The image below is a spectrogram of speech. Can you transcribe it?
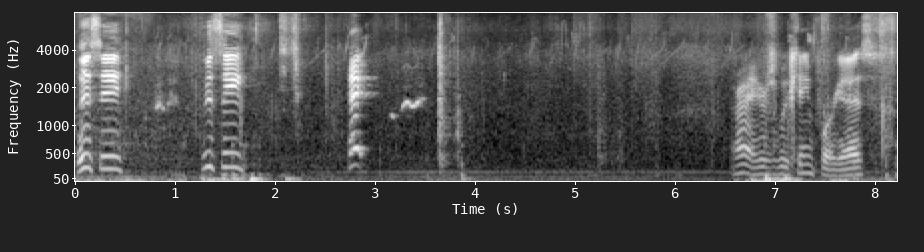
Lucy! Lucy! Hey! Alright, here's what we came for, guys.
